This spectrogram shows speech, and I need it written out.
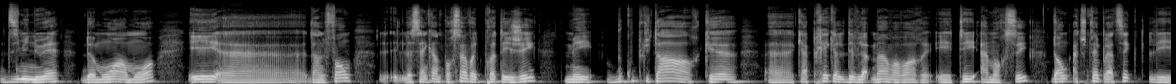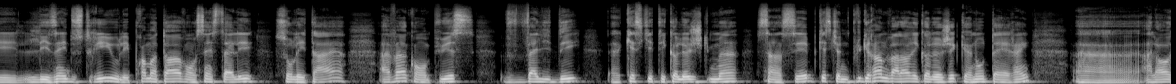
diminuait de mois en mois. Et euh, dans le fond, le 50% va être protégé, mais beaucoup plus tard que, euh, qu'après que le développement va avoir été amorcé. Donc, à toute fin pratique, les, les industries ou les promoteurs vont s'installer sur les terres avant qu'on puisse valider euh, qu'est-ce qui est écologiquement sensible, qu'est-ce qui a une plus grande valeur écologique qu'un autre terrain. alors,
